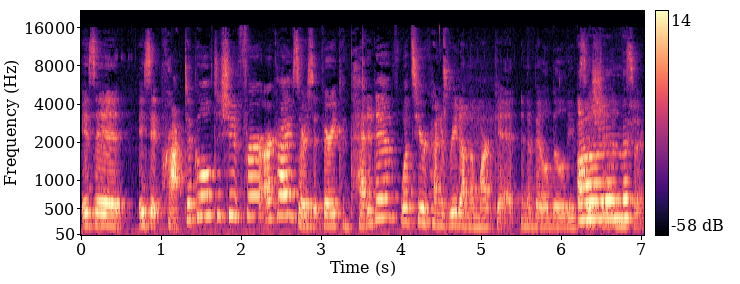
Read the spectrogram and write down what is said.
is it is it practical to shoot for archives, or is it very competitive? What's your kind of read on the market and availability of positions? Um,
